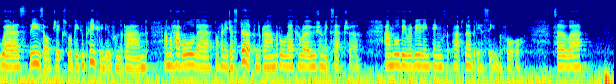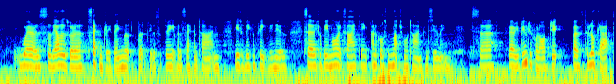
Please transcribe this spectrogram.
Whereas these objects will be completely new from the ground and will have all their, not only just dirt from the ground, but all their corrosion, etc., and will be revealing things that perhaps nobody has seen before. So uh, whereas so the others were a secondary thing, that, that he was doing it for the second time. These will be completely new. So it'll be more exciting and, of course, much more time consuming. It's a very beautiful object, both to look at,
